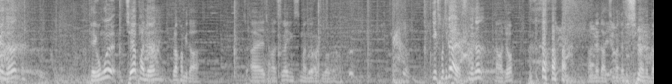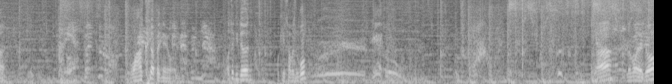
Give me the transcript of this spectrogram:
뛰면은 대공을 제압하는 블랑카입니다. 자, 아 잠깐 슬라이딩 쓰면 안되고 지금. 익스포티칼 쓰면은 당하죠. 안된다 치면 안된다 치면 안된다. 와 큰일 날 뻔했네요. 어떻게든 오케이 잡아주고. 자 넘어가야죠.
